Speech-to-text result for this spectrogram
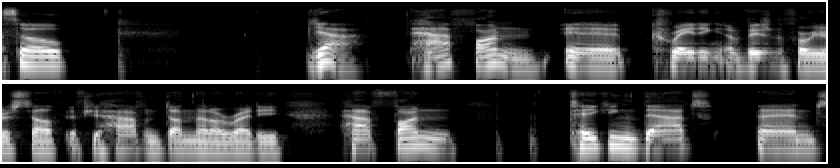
So, yeah, have fun uh, creating a vision for yourself if you haven't done that already. Have fun taking that and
